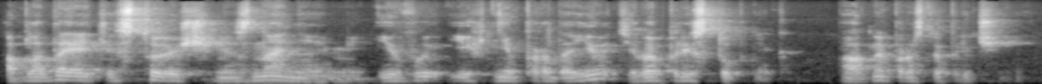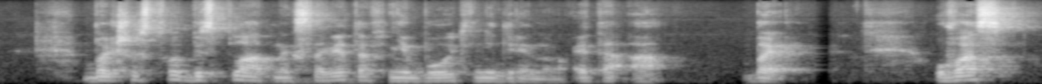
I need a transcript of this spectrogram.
обладаете стоящими знаниями и вы их не продаете, вы преступник по одной простой причине. Большинство бесплатных советов не будет внедрено. Это А. Б. У вас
